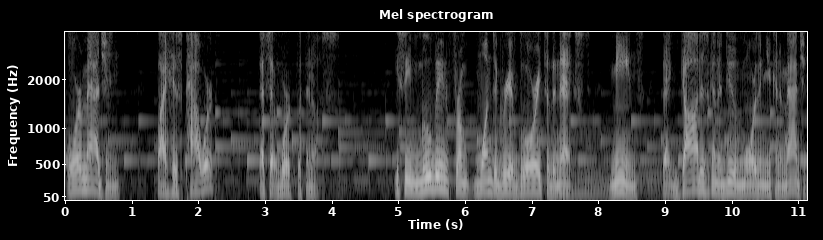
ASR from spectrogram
or imagine by His power that's at work within us. You see, moving from one degree of glory to the next means that God is going to do more than you can imagine.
